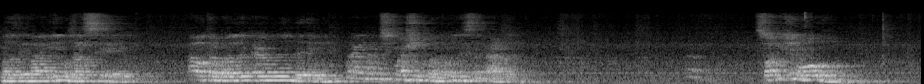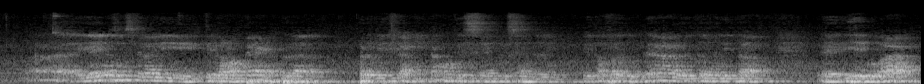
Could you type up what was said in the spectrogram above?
nós levaríamos a sério. Ah, o trabalhador caiu no andame, mas não se machucou, não aconteceu nada. Sobe de novo. Ah, e aí nós vamos esperar quebrar uma perna para verificar o que está acontecendo com esse andame. Ele está fora do lugar, ou então ele está é, irregular.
